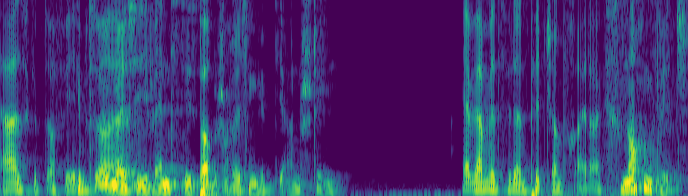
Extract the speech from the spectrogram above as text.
ja, es gibt auf jeden Gibt es Fall. irgendwelche Events, die es zu besprechen gibt, die anstehen? Ja, wir haben jetzt wieder einen Pitch am Freitag. Noch ein Pitch.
